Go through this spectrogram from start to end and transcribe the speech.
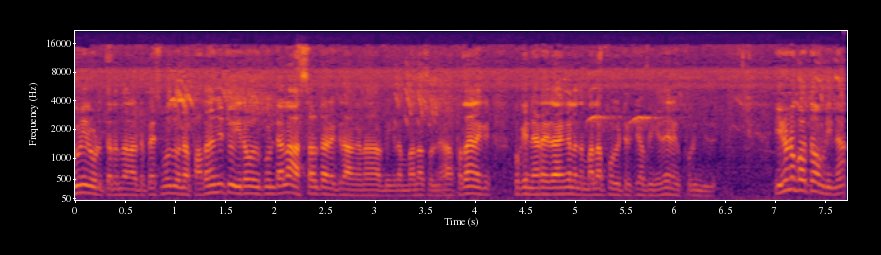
ஜூனியர் ஒருத்தர் இருந்தால் பேசும்போது ஒன்று பதினஞ்சு டு இருபது குவிண்டாலாம் அசால்ட்டாக எடுக்கிறாங்கண்ணா அப்படிங்கிற மாதிரிலாம் சொல்லுவேன். அப்போ தான் எனக்கு ஓகே நிறைய இடங்கள் அந்த மாதிரிலாம் போயிட்டு இருக்கு அப்படிங்கிறது எனக்கு புரிஞ்சுது. இன்னொன்று பார்த்தோம் அப்படின்னா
